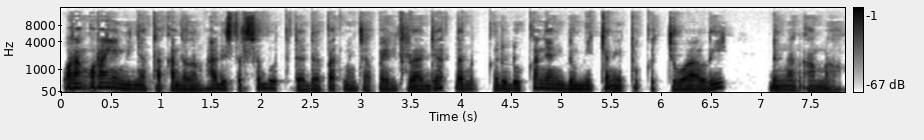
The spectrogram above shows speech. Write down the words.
orang-orang yang dinyatakan dalam hadis tersebut tidak dapat mencapai derajat dan kedudukan yang demikian itu kecuali dengan amal.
